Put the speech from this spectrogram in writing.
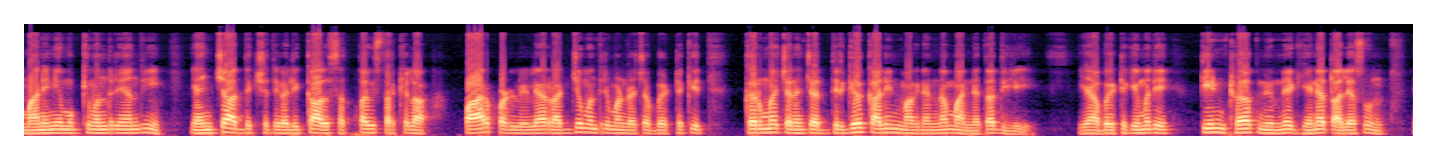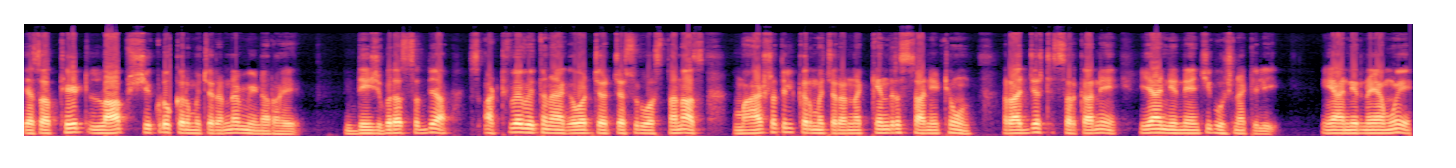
माननीय मुख्यमंत्र्यांनी यांच्या अध्यक्षतेखाली काल सत्तावीस तारखेला पार पडलेल्या राज्य मंत्रिमंडळाच्या बैठकीत कर्मचाऱ्यांच्या दीर्घकालीन मागण्यांना मान्यता दिली. या बैठकीमध्ये तीन ठळक निर्णय घेण्यात आले असून याचा थेट लाभ शेकडो कर्मचाऱ्यांना मिळणार आहे. देशभरात सध्या आठव्या वेतन आयोगावर चर्चा सुरू असतानाच महाराष्ट्रातील कर्मचाऱ्यांना केंद्रस्थानी ठेवून राज्य सरकारने या निर्णयांची घोषणा केली. या निर्णयामुळे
